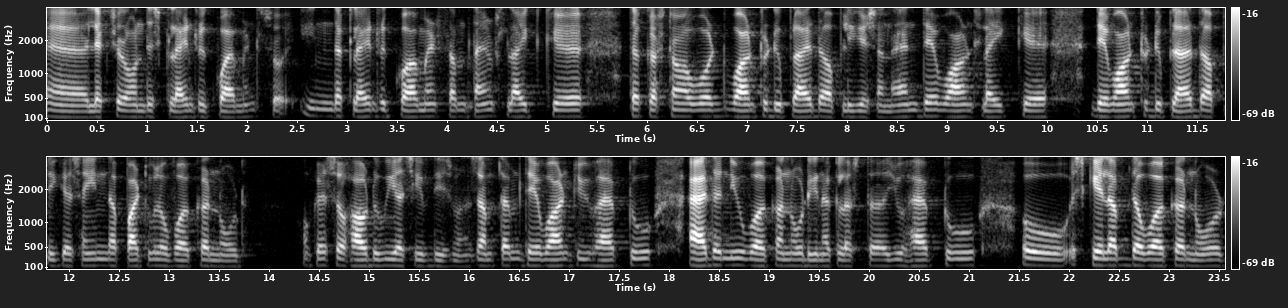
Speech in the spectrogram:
uh, lecture on this client requirement. So in the client requirement sometimes like uh, the customer would want to deploy the application and they want like uh, they want to deploy the application in the particular worker node. Okay so how do we achieve this one? Sometimes they want you have to add a new worker node in a cluster. You have to oh, scale up the worker node.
